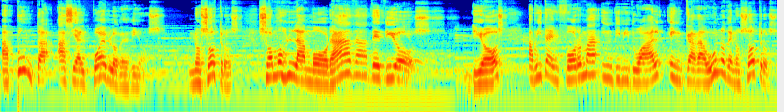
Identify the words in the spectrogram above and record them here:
apunta hacia el pueblo de Dios. Nosotros somos la morada de Dios. Dios habita en forma individual en cada uno de nosotros.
